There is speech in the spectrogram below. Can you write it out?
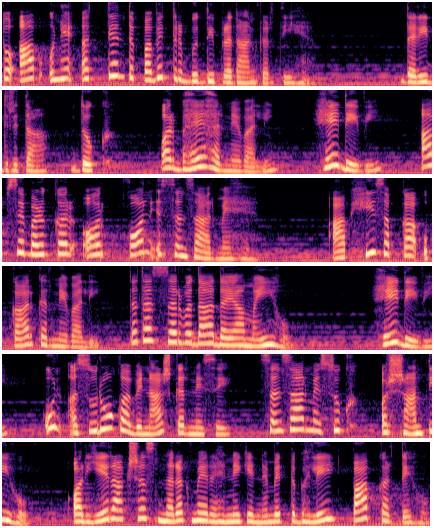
तो आप उन्हें अत्यंत पवित्र बुद्धि प्रदान करती हैं। दरिद्रता, दुख और भय हरने वाली, हे देवी, आपसे बढ़कर और कौन इस संसार में है? आप ही सबका उपकार करने वाली तथा सर्वदा दयामयी हो। हे देवी, उन असुरों का विनाश करने से संसार में सुख और शांति हो और ये राक्षस नरक में रहने के निमित्त भले ही पाप करते हो,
